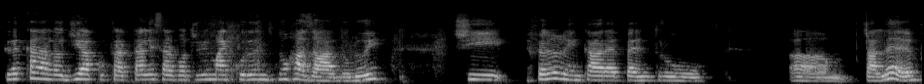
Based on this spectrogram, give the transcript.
Cred că analogia cu fractale s-ar potrivi mai curând nu hazardului, ci felul în care pentru um, Taleb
